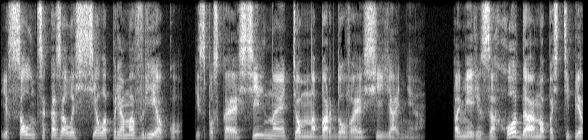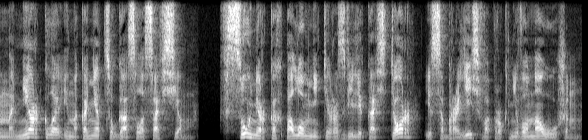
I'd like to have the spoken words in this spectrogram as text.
и солнце, казалось, село прямо в реку, испуская сильное темно-бордовое сияние. По мере захода оно постепенно меркло и, наконец, угасло совсем. В сумерках паломники развели костер и собрались вокруг него на ужин.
